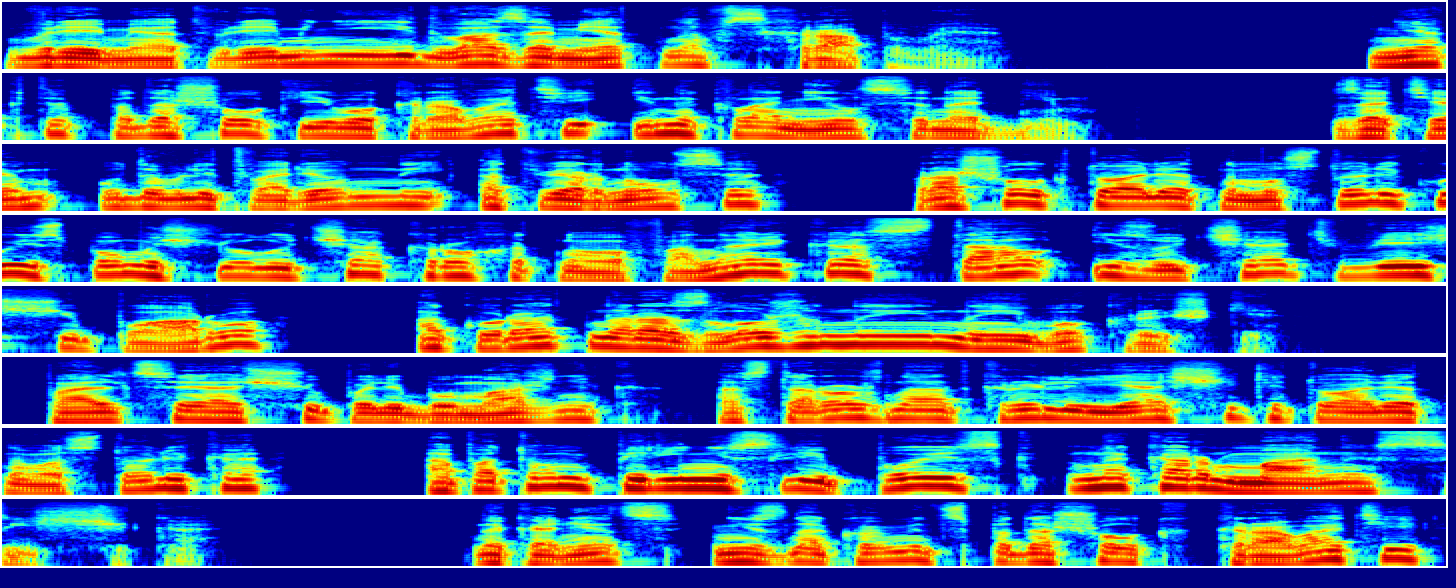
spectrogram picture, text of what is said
время от времени едва заметно всхрапывая. Некто подошел к его кровати и наклонился над ним. Затем, удовлетворенный, отвернулся, прошел к туалетному столику и с помощью луча крохотного фонарика стал изучать вещи Пуаро, аккуратно разложенные на его крышке. Пальцы ощупали бумажник, осторожно открыли ящики туалетного столика, а потом перенесли поиск на карманы сыщика. Наконец, незнакомец подошел к кровати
